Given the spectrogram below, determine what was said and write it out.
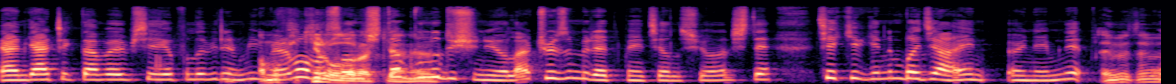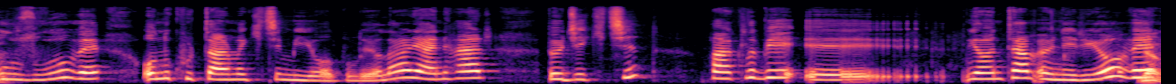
Yani gerçekten böyle bir şey yapılabilir mi bilmiyorum ama, olarak sonuçta yani, bunu evet. düşünüyorlar. Çözüm üretmeye çalışıyorlar. İşte çekirgenin bacağı en önemli Evet evet. uzvu ve onu kurtarmak için bir yol buluyorlar. Yani her böcek için farklı bir e, yöntem öneriyor ve Ya-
